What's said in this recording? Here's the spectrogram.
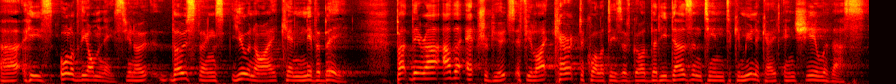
uh, He's all of the omnis. You know, those things you and I can never be. But there are other attributes, if you like, character qualities of God that He does intend to communicate and share with us.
